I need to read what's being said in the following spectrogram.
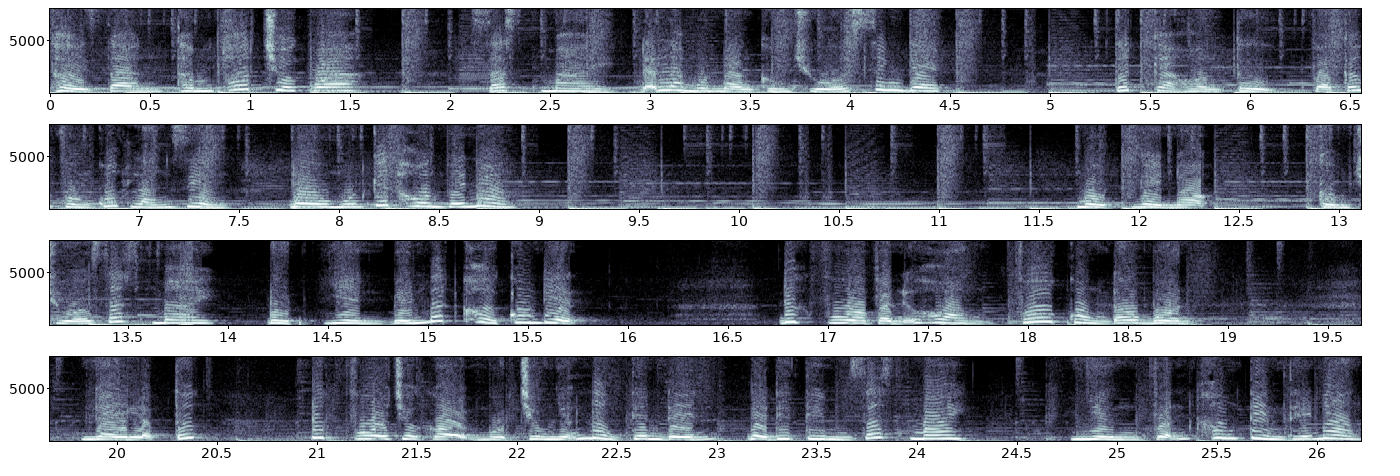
Thời gian thấm thoát trôi qua, Jasmine đã là một nàng công chúa xinh đẹp. Tất cả hoàng tử và các vương quốc láng giềng đều muốn kết hôn với nàng. Một ngày nọ, công chúa Jasmine đột nhiên biến mất khỏi cung điện. Đức vua và nữ hoàng vô cùng đau buồn. Ngay lập tức, vua cho gọi một trong những nàng tiên đến để đi tìm Jasmine, nhưng vẫn không tìm thấy nàng.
